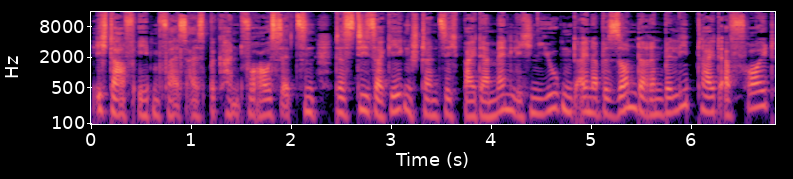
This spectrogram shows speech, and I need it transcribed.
ich darf ebenfalls als bekannt voraussetzen dass dieser gegenstand sich bei der männlichen jugend einer besonderen beliebtheit erfreut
